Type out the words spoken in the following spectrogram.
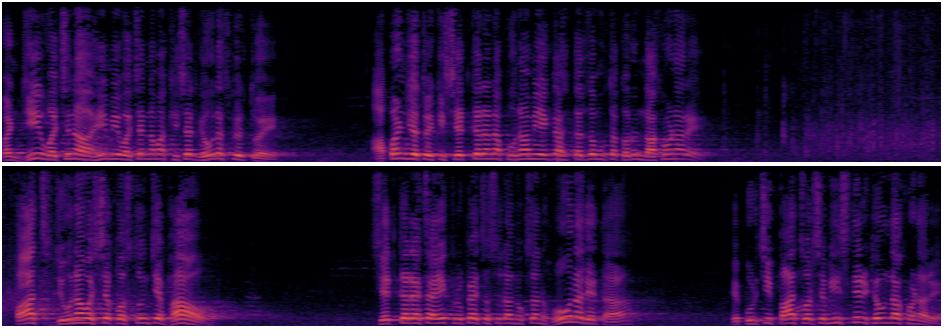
पण जी वचनं ही मी वचननामा खिशात घेऊनच फिरतोय. आपण जेतोय की शेतकऱ्यांना पुन्हा मी एकदा कर्जमुक्त करून दाखवणार आहे. पाच जीवनावश्यक वस्तूंचे भाव. शेतकऱ्याचा एक रुपयाचं सुद्धा नुकसान होऊ न देता हे पुढची पाच वर्ष मी स्थिर ठेवून दाखवणार आहे.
